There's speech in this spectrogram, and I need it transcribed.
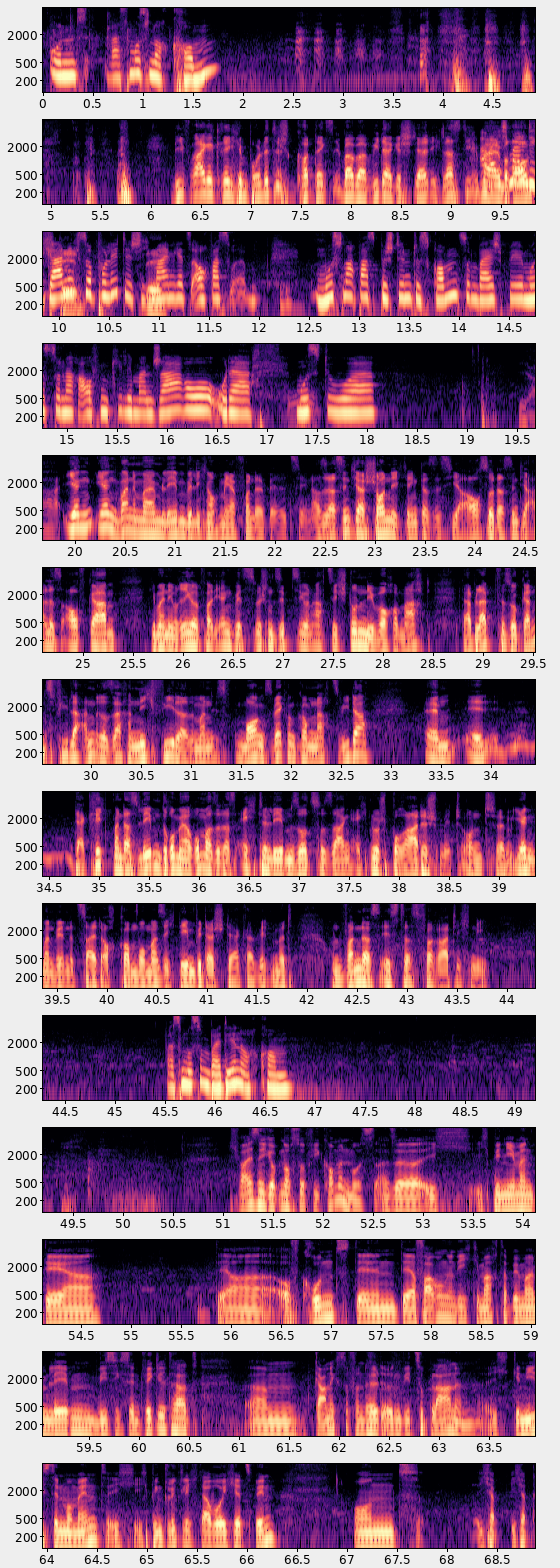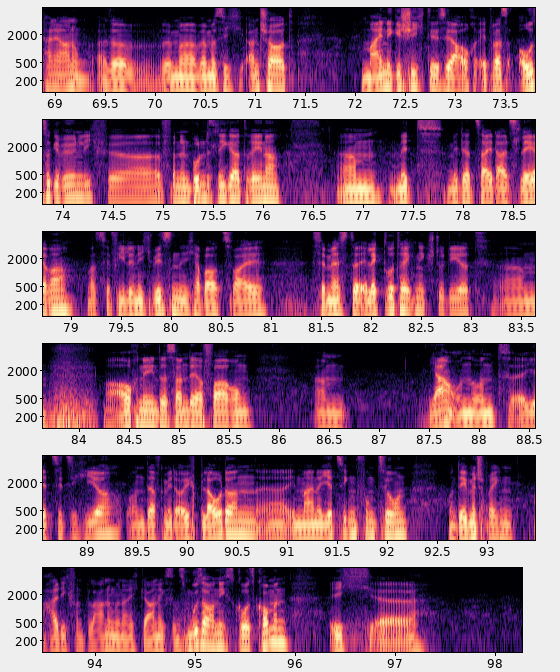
Und was muss noch kommen? Die Frage kriege ich im politischen Kontext immer mal wieder gestellt. Ich lasse die immer Aber im ich meine die gar nicht so politisch. Ich nee. meine jetzt auch, was ähm, muss noch was Bestimmtes kommen? Zum Beispiel musst du noch auf den Kilimanjaro oder musst du ja, irg irgendwann in meinem Leben will ich noch mehr von der Welt sehen. Also das sind ja schon, ich denke, das ist hier auch so, das sind ja alles Aufgaben, die man im Regelfall irgendwie zwischen 70 und 80 Stunden die Woche macht. Da bleibt für so ganz viele andere Sachen nicht viel. Also man ist morgens weg und kommt nachts wieder. Ähm, äh, da kriegt man das Leben drumherum, also das echte Leben sozusagen, echt nur sporadisch mit. Und ähm, irgendwann wird eine Zeit auch kommen, wo man sich dem wieder stärker widmet. Und wann das ist, das verrate ich nie. Was muss denn bei dir noch kommen? Ich weiß nicht, ob noch so viel kommen muss. Also ich, ich bin jemand, der, der aufgrund den, der Erfahrungen, die ich gemacht habe in meinem Leben, wie es sich entwickelt hat, ähm, gar nichts davon hält, irgendwie zu planen. Ich genieße den Moment, ich, ich bin glücklich da, wo ich jetzt bin und ich habe ich hab keine Ahnung. Also wenn man, wenn man sich anschaut, meine Geschichte ist ja auch etwas außergewöhnlich für, für einen Bundesliga-Trainer ähm, mit, mit der Zeit als Lehrer, was ja viele nicht wissen. Ich habe auch zwei Semester Elektrotechnik studiert, ähm, war auch eine interessante Erfahrung. Ähm, ja, und, und äh, jetzt sitze ich hier und darf mit euch plaudern äh, in meiner jetzigen Funktion und dementsprechend halte ich von Planungen eigentlich gar nichts. Und es muss auch nichts groß kommen. Ich, äh,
